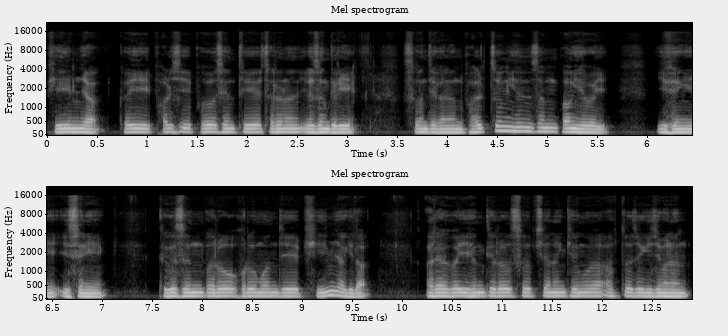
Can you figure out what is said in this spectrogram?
비임약 거의 80%에 달하는 여성들이 선택하는 발정현상 방역의 유행이 있으니 그것은 바로 호르몬제 비임약이다. 아래의 형태로 섭취하는 경우가 압도적이지만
